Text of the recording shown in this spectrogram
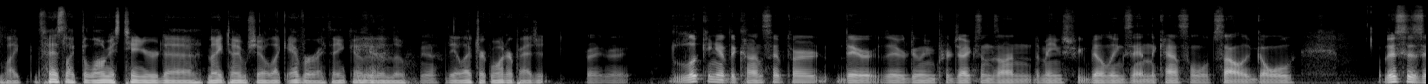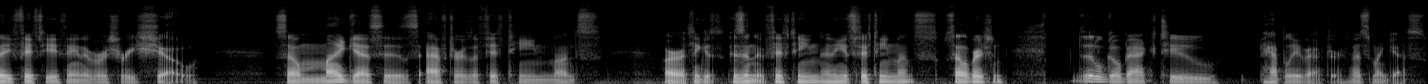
like that's like the longest tenured uh, nighttime show like ever. I think, other Yeah. than the Yeah. the Electric Water Pageant. Right, right. Looking at the concept art, they're they're doing projections on the Main Street buildings and the Castle of Solid Gold. This is a 50th anniversary show. So my guess is after the 15 months or I think it's isn't it 15? I think it's 15 months celebration. It'll go back to Happily Ever After. That's my guess.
